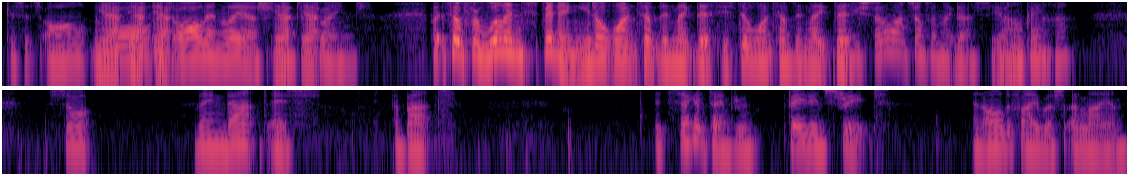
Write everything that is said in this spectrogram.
Because it's all the Yeah, whole, yeah, yeah. it's all in layers intertwined. But so for woolen spinning, you don't want something like this. You still want something like this. You still want something like this, yeah. Oh, okay. Uh-huh. So then that is a bat. It's second time round, fading straight, and all the fibres are lying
